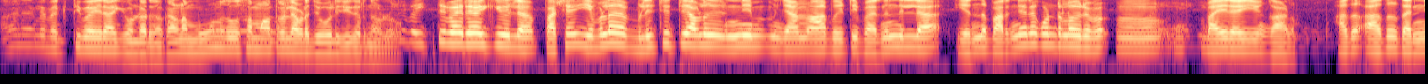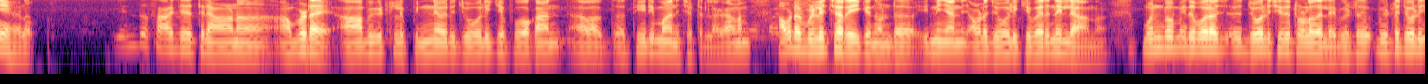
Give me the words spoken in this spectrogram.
അങ്ങനെ വ്യക്തി വൈരാഗ്യം ഉണ്ടായിരുന്നു. കാരണം മൂന്ന് ദിവസം മാത്രമേ അവിടെ ജോലി ചെയ്തിരുന്നുള്ളൂ. വ്യക്തി വൈരാഗ്യമില്ല പക്ഷേ ഇവളെ വിളിച്ചിട്ട് അവൾ ഇനി ഞാൻ ആ വീട്ടിൽ വരുന്നില്ല എന്ന് പറഞ്ഞതിനെ കൊണ്ടുള്ള ഒരു വൈരാഗ്യം കാണും. അത് അത് തന്നെയാണ്. എന്ത് സാഹചര്യത്തിലാണ് അവിടെ ആ വീട്ടിൽ പിന്നെ ഒരു ജോലിക്ക് പോകാൻ തീരുമാനിച്ചിട്ടില്ല? കാരണം അവിടെ വിളിച്ചറിയിക്കുന്നുണ്ട് ഇനി ഞാൻ അവിടെ ജോലിക്ക് വരുന്നില്ല എന്ന്. മുൻപും ഇതുപോലെ ജോലി ചെയ്തിട്ടുള്ളതല്ലേ? വീട്ടിൽ വീട്ടു ജോലി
